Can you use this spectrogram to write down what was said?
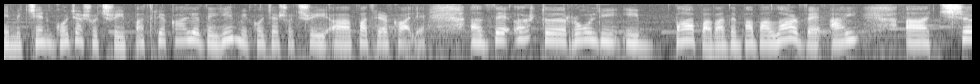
kemi qenë gogja shoqëri patriarkale dhe jemi gogja shoqëri patriarkale. Dhe është roli i babava dhe babalarve aj që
